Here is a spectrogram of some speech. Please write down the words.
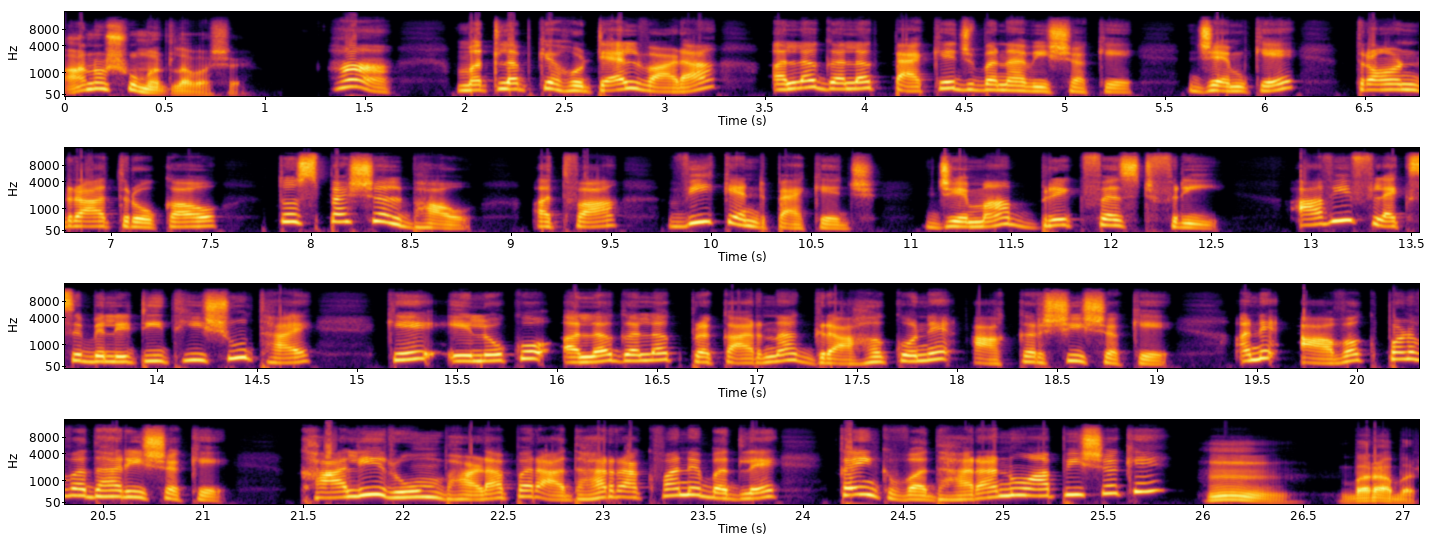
આનો શું મતલબ હશે? હા મતલબ કે હોટેલવાળા અલગ અલગ પેકેજ બનાવી શકે. જેમ કે ત્રણ રાત રોકાઓ તો સ્પેશિયલ ભાવ અથવા વીકેન્ડ પેકેજ જેમાં બ્રેકફાસ્ટ ફ્રી આવી ફ્લેક્સિબિલિટીથી શું થાય? કે એ લોકો અલગ અલગ પ્રકારના ગ્રાહકોને આકર્ષી શકે અને આવક પણ વધારી શકે. ખાલી રૂમ ભાડા પર આધાર રાખવાને બદલે કંઈક વધારાનું આપી શકે? હમ બરાબર.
